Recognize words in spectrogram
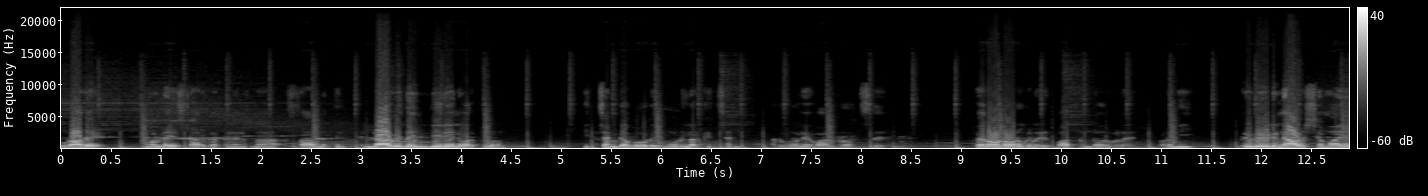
കൂടാതെ ഞങ്ങളുടെ ഈ സ്റ്റാർ കട്ടൻ എന്ന സ്ഥാപനത്തിൽ എല്ലാവിധ ഇന്റീരിയൽ വർക്കുകളും കിച്ചൺ കബോർഡ് മോഡുലർ കിച്ചൺ അതുപോലെ വാൾ ഡ്രോപ്സ് ഫെറോ ഡോറുകൾ ബാത്റൂം ഡോറുകൾ തുടങ്ങി ഒരു വീടിന് ആവശ്യമായ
